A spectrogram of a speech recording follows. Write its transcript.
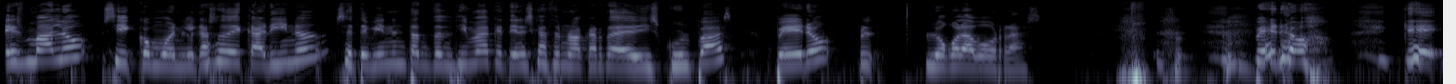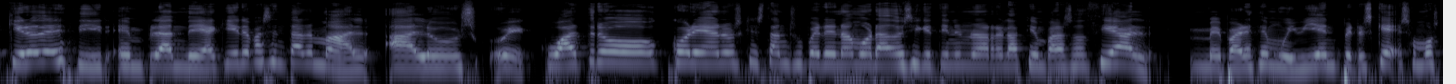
es malo si, como en el caso de Karina, se te vienen tanto encima que tienes que hacer una carta de disculpas, pero luego la borras. Pero que quiero decir, en plan de aquí le va a sentar mal a los eh, cuatro coreanos que están súper enamorados y que tienen una relación parasocial, me parece muy bien, pero es que somos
